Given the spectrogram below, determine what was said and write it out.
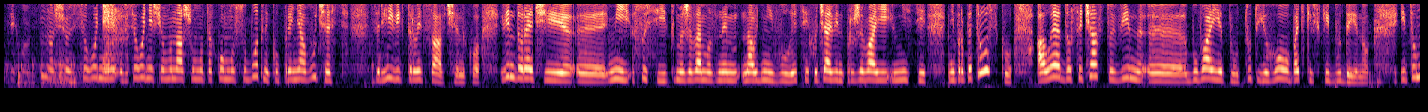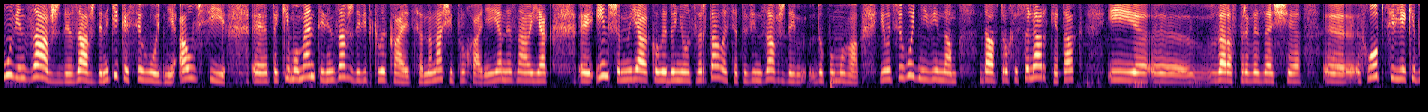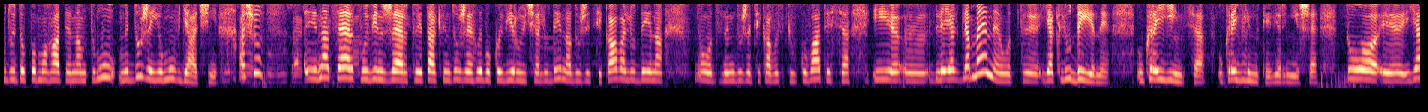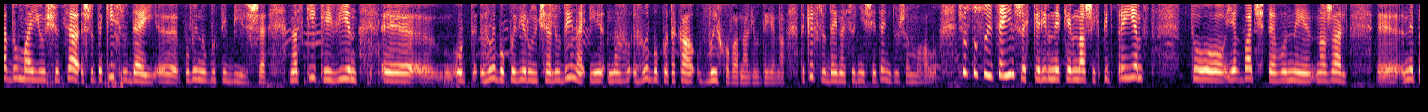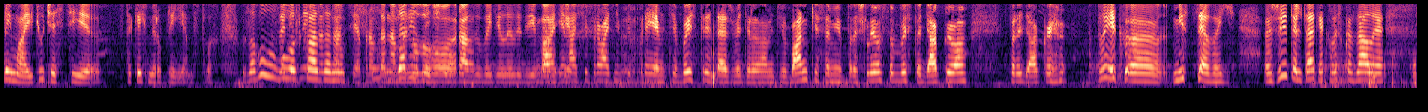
Хлопці. Ну що сьогодні в сьогоднішньому нашому такому суботнику прийняв участь Сергій Вікторович Савченко. Він, до речі, е, мій сусід. Ми живемо з ним на одній вулиці, хоча він проживає і в місті Дніпропетровську, але досить часто він е, буває тут. Тут його батьківський будинок. І тому він завжди, завжди, не тільки сьогодні, а у всі е, такі моменти він завжди відкликається на наші прохання. Я не знаю, як іншим, але я коли до нього зверталася, то він завжди допомагав. І от сьогодні він нам дав трохи солярки, так і е, зараз привезе ще е, хлопців, які будуть допомагати нам. Тому ми дуже йому вдячні. а що і на церкву він жертвує? Так, він дуже глибоко віруюча людина, дуже цікава людина. От з ним дуже цікаво спілкуватися. І е, для як для мене, от е, як людини, українця, українки вірніше, то е, я думаю, що ця що таких людей е, повинно бути більше. Наскільки він е, от глибоко віруюча людина і на- глибоко така вихована людина. Таких людей на сьогоднішній день дуже мало. Що стосується інших керівників наших підприємств, то як бачите, вони на жаль е, не приймають участі. В таких міроприємствах за голову було сказано станція, правда, нам Залізнична, минулого так. разу виділили дві Да, банки. і наші приватні підприємці бистрі теж виділили нам дві банки, самі прийшли особисто. Дякую вам. Передякую. Ви як е, місцевий житель, так як ви сказали,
